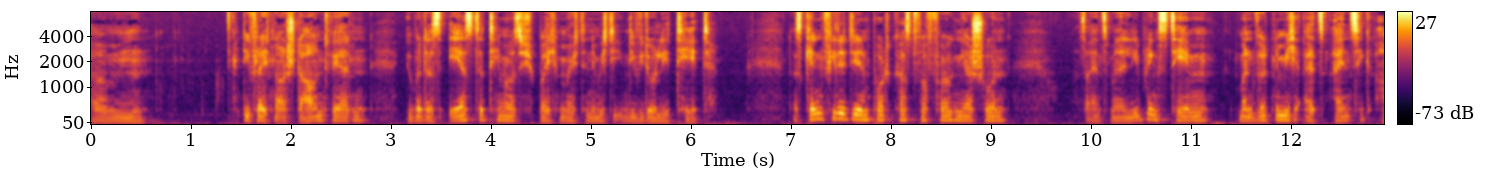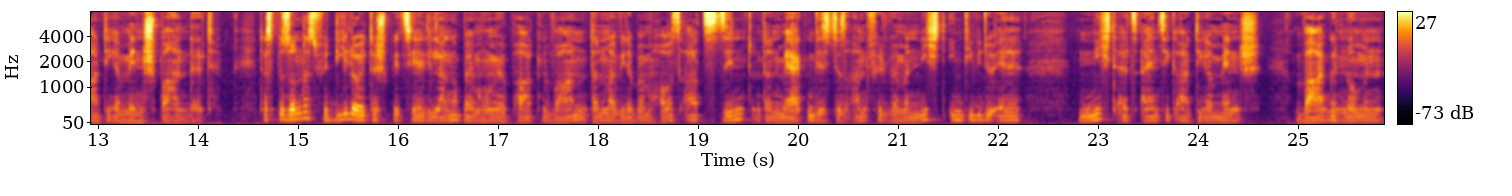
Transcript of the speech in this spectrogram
ähm, die vielleicht noch erstaunt werden über das erste Thema, was ich sprechen möchte, nämlich die Individualität. Das kennen viele, die den Podcast verfolgen, ja schon als eines meiner Lieblingsthemen. Man wird nämlich als einzigartiger Mensch behandelt. Das ist besonders für die Leute speziell, die lange beim Homöopathen waren und dann mal wieder beim Hausarzt sind und dann merken, wie sich das anfühlt, wenn man nicht individuell, nicht als einzigartiger Mensch wahrgenommen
